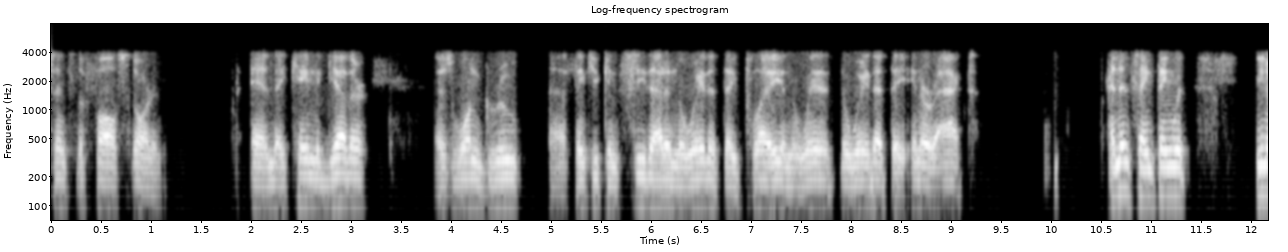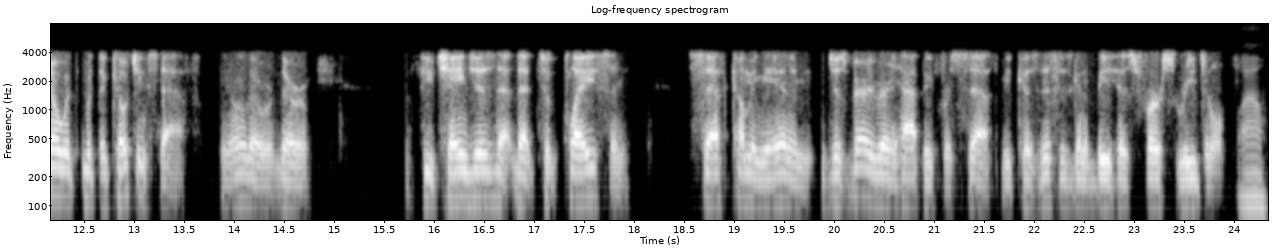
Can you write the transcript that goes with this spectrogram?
since the fall started. And they came together as one group. I think you can see that in the way that they play and the way the way that they interact. And then same thing with you know with with the coaching staff. You know there were there were a few changes that that took place and Seth coming in and just very very happy for Seth because this is going to be his first regional. Wow.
